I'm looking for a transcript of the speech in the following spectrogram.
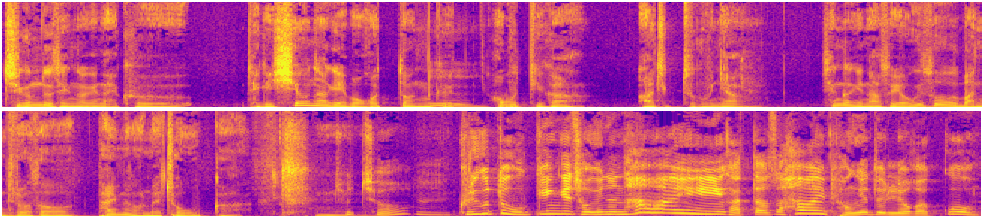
지금도 생각이 나요. 그 되게 시원하게 먹었던 그 음. 허브티가 아직도 그냥 생각이 나서 여기서 만들어서 팔면 얼마나 좋을까. 좋죠. 그리고 또 웃긴 게 저희는 하와이 갔다 와서 하와이 병에 들려갖고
